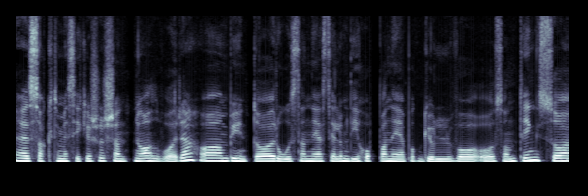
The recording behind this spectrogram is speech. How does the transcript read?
Eh, Sakte, men sikkert så skjønte han jo alvoret, og han begynte å roe seg ned, selv om de hoppa ned på gulv og, og sånne ting, så,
